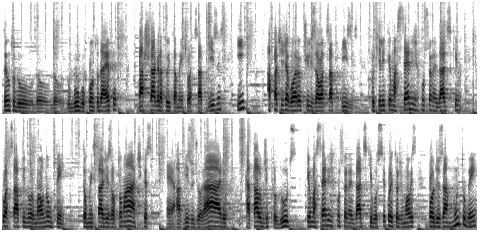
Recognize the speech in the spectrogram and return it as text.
tanto do, do, do, do Google quanto da Apple, baixar gratuitamente o WhatsApp Business e, a partir de agora, utilizar o WhatsApp Business, porque ele tem uma série de funcionalidades que, que o WhatsApp normal não tem. Então, mensagens automáticas, é, aviso de horário, catálogo de produtos, tem uma série de funcionalidades que você, corretor de imóveis, pode usar muito bem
